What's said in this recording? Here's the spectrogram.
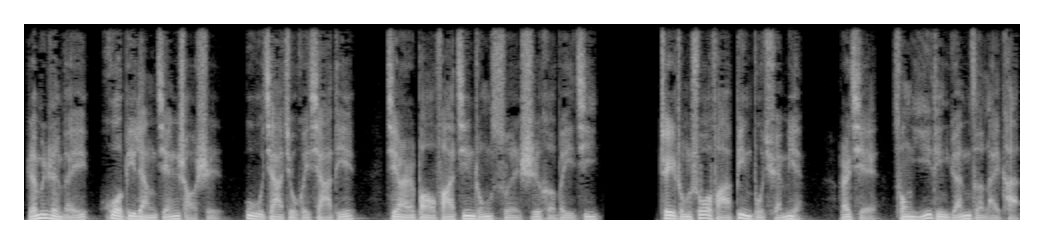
人们认为货币量减少时，物价就会下跌，进而爆发金融损失和危机。这种说法并不全面，而且从一定原则来看，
